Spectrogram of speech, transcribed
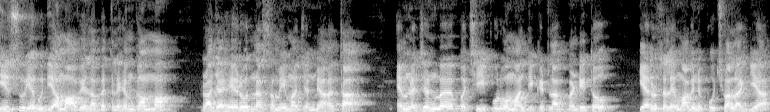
ઈસુ યહુદિયામાં આવેલા બેથલેહેમ ગામમાં રાજા હેરોદના સમયમાં જન્મ્યા હતા. એમના જન્મ પછી પૂર્વમાંથી કેટલાક પંડિતો યેરુસલેમ આવીને પૂછવા લાગ્યા,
